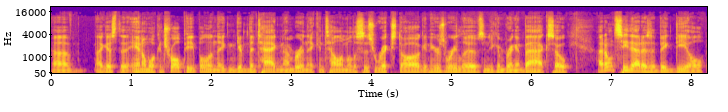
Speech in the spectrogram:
uh, I guess, the animal control people and they can give them the tag number and they can tell them, well, this is Rick's dog and here's where he lives and you can bring him back. So I don't see that as a big deal.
